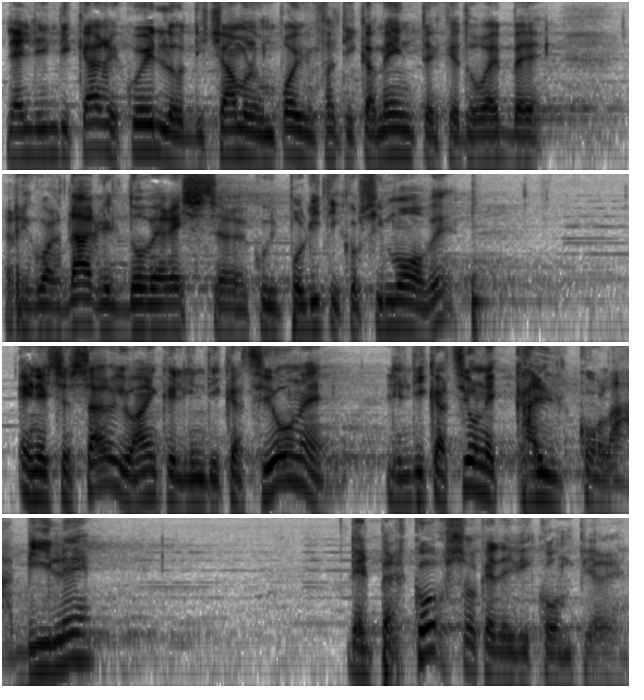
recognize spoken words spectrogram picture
nell'indicare quello, diciamolo un po' enfaticamente, che dovrebbe riguardare il dover essere a cui il politico si muove, è necessario anche l'indicazione, l'indicazione calcolabile del percorso che devi compiere.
